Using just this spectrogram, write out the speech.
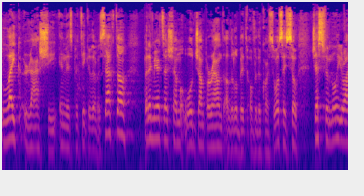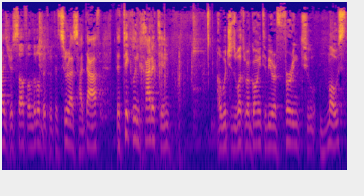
like Rashi in this particular Masechta, but Emir Hashem will jump around a little bit over the course. So we'll say, so just familiarize yourself a little bit with the Tzuras Hadaf, the Tiklin Chadatin, uh, which is what we're going to be referring to most.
